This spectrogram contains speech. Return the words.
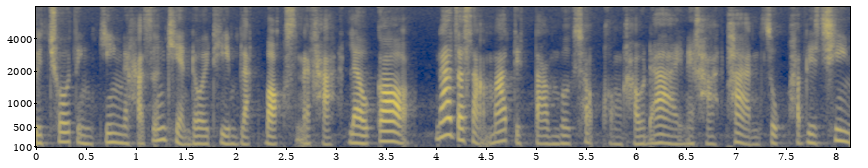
visual thinking นะคะ ซึ่งเขียนโดยทีม Black Box นะคะ แล้วก็น่าจะสามารถติดตามเวิร์กช็อปของเขาได้นะคะ ผ่านสุข Publishing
